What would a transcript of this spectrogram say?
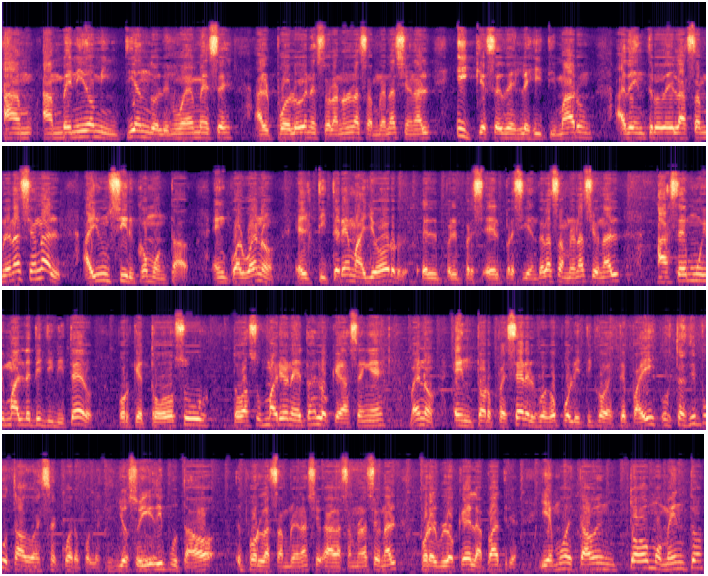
han, venido mintiéndole nueve meses al pueblo venezolano en la Asamblea Nacional y que se deslegitimaron. Adentro de la Asamblea Nacional hay un circo montado, en cual, bueno, el títere mayor, el, el presidente de la Asamblea Nacional, hace muy mal de titiritero, porque todos sus todas sus marionetas lo que hacen es, bueno, entorpecer el juego político de este país. ¿Usted es diputado a ese cuerpo legislativo? Yo soy diputado por la Asamblea, Nacional, a la Asamblea Nacional por el bloque de la patria y hemos estado en todo momento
